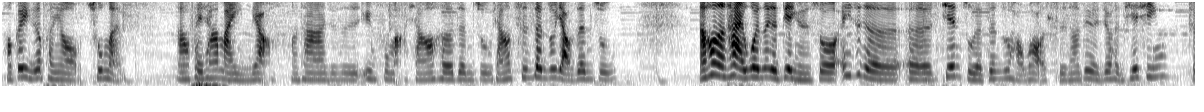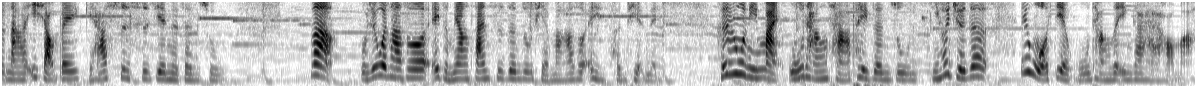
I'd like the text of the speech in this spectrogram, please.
好跟一个朋友出门。然后陪他买饮料，然后他就是孕妇嘛，想要喝珍珠，想要吃珍珠，咬珍珠。然后呢，他还问那个店员说：“哎，这个呃煎煮的珍珠好不好吃？”然后店员就很贴心，就拿了一小杯给他试吃煎的珍珠。那我就问他说：“哎，怎么样？单吃珍珠甜吗？”他说：“哎，很甜呢。”可是如果你买无糖茶配珍珠，你会觉得：“哎，我点无糖的应该还好吗？”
